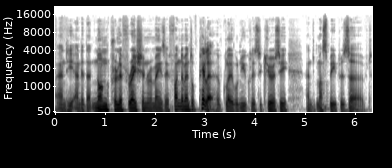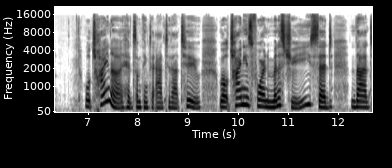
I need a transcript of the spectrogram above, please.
And he added that non proliferation remains a fundamental pillar of global nuclear security and must be preserved. Well, China had something to add to that too. Well, Chinese foreign ministry said that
